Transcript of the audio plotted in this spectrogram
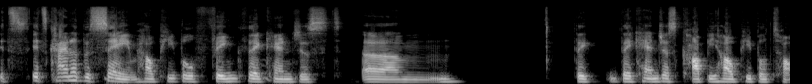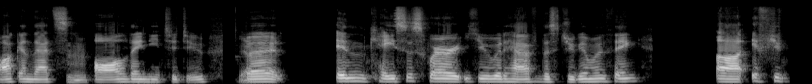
it's it's kind of the same. How people think they can just um, they they can just copy how people talk, and that's Mhm. all they need to do. Yeah. But in cases where you would have this Jugemu thing, uh, if you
